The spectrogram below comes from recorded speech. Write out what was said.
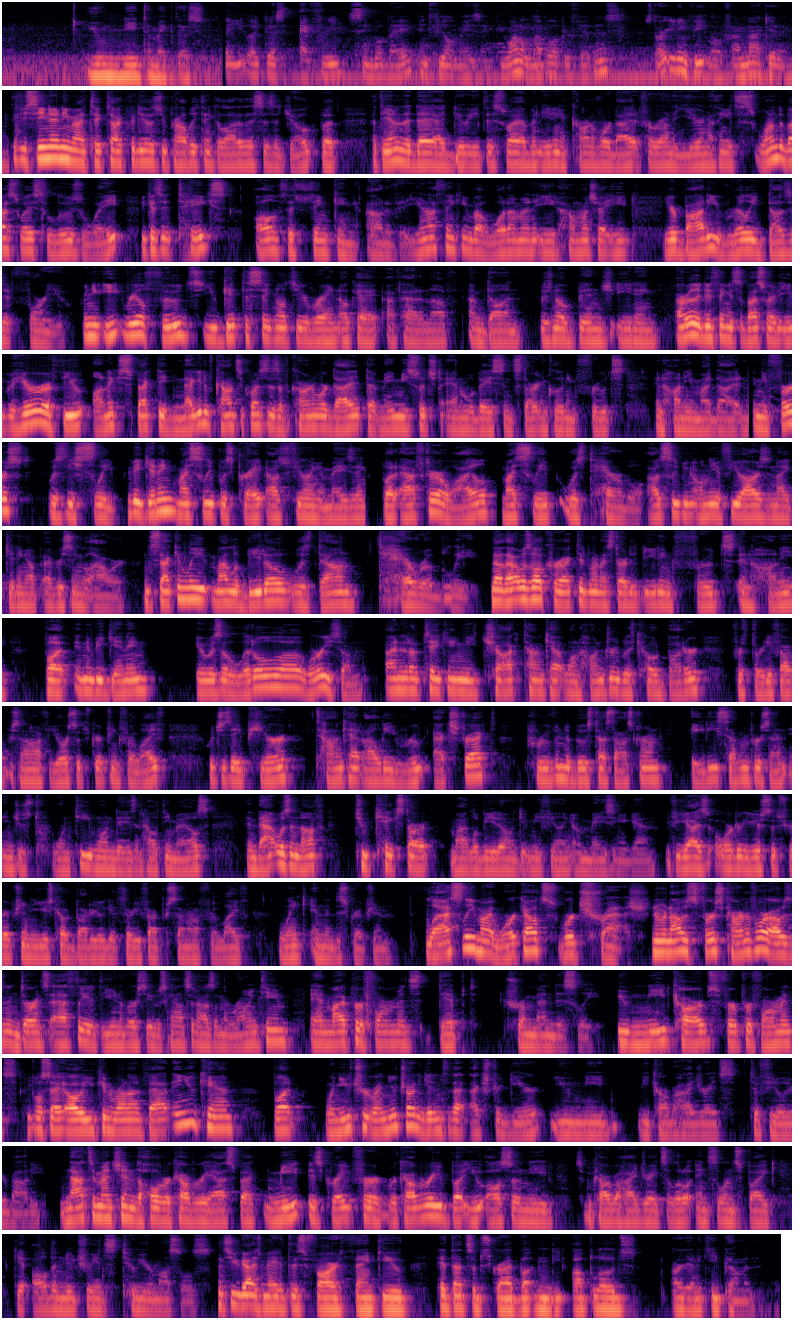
You need to make this. I eat like this every single day and feel amazing. If you want to level up your fitness, start eating feet loaf. I'm not kidding. If you've seen any of my TikTok videos, you probably think a lot of this is a joke, but at the end of the day, I do eat this way. I've been eating a carnivore diet for around a year, and I think it's one of the best ways to lose weight because it takes all of the thinking out of it. You're not thinking about what I'm going to eat, how much I eat. Your body really does it for you. When you eat real foods, you get the signal to your brain, okay, I've had enough. I'm done. There's no binge eating. I really do think it's the best way to eat, but here are a few unexpected negative consequences of a carnivore diet that made me switch to animal based and start including fruits and honey in my diet. And the first was the sleep. In the beginning, my sleep was great. I was feeling amazing. But after a while, my sleep was terrible. I was sleeping only a few hours a night, getting up every single hour. And secondly, my libido was down terribly. Now, that was all corrected when I started eating fruits and honey, but in the beginning, it was a little uh, worrisome. I ended up taking the Choq Tongkat 100 with code BUTTER for 35% off your subscription for life, which is a pure Tongkat Ali root extract proven to boost testosterone 87% in just 21 days in healthy males. And that was enough to kickstart my libido and get me feeling amazing again. If you guys order your subscription and use code BUTTER, you'll get 35% off for life. Link in the description. Lastly, my workouts were trash. And when I was first carnivore, I was an endurance athlete at the University of Wisconsin. I was on the rowing team, and my performance dipped tremendously. You need carbs for performance. People say, oh, you can run on fat, and you can, but when you when you're trying to get into that extra gear, you need the carbohydrates to fuel your body. Not to mention the whole recovery aspect. Meat is great for recovery, but you also need some carbohydrates, a little insulin spike, get all the nutrients to your muscles. Since you guys made it this far, thank you. Hit that subscribe button. The uploads are going to keep coming.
